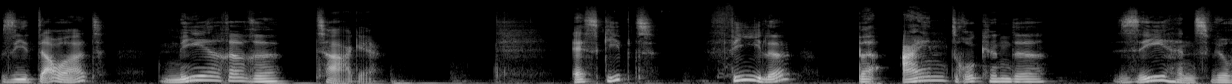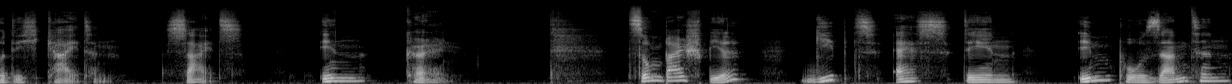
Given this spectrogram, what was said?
sie dauert mehrere Tage. Es gibt viele beeindruckende Sehenswürdigkeiten, Sites in Köln. Zum Beispiel gibt es den imposanten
